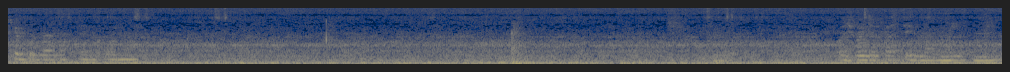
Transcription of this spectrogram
Ich hab immer noch den Coin. Oh, ich wollte fast den noch mitnehmen.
